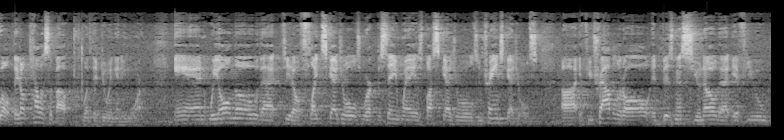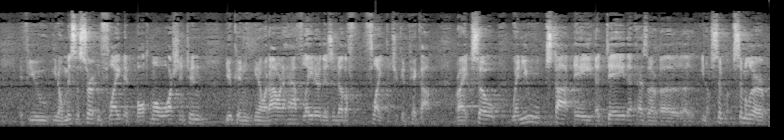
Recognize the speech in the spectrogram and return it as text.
Well, they don't tell us about what they're doing anymore. And we all know that you know flight schedules work the same way as bus schedules and train schedules. Uh, if you travel at all in business, you know that if you if you you know miss a certain flight at Baltimore, Washington, you can you know an hour and a half later there's another flight that you can pick up. Right. So when you start a, a day that has a, a, a you know sim- similar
